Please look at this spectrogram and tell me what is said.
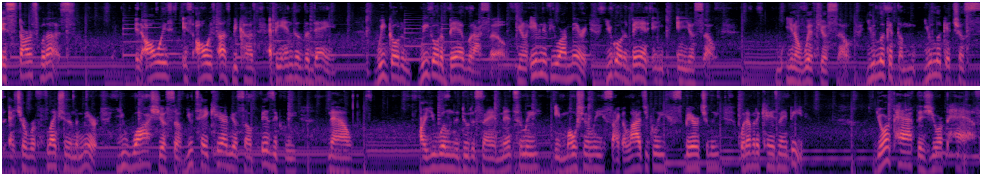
it starts with us. It always, it's always us because at the end of the day, we go to we go to bed with ourselves. You know, even if you are married, you go to bed in, in yourself you know with yourself you look at the you look at your at your reflection in the mirror you wash yourself you take care of yourself physically now are you willing to do the same mentally, emotionally, psychologically, spiritually, whatever the case may be? Your path is your path.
